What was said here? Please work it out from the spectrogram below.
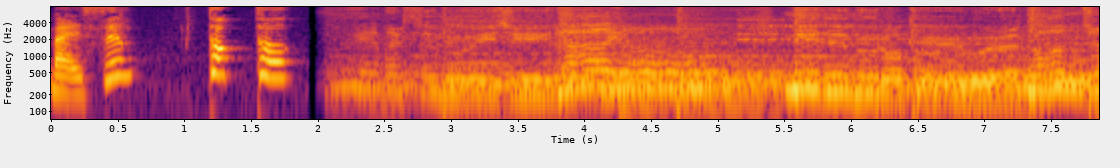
말씀 톡톡. 주의 말씀 의지하여 믿음으로 금을 던져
